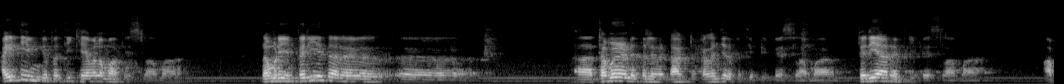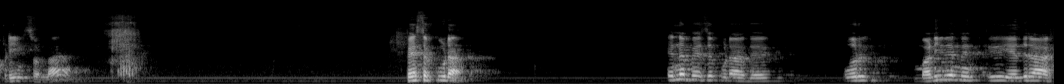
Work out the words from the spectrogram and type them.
ஐடிவிங்க பத்தி கேவலமா பேசலாமா? நம்முடைய பெரிய தர தமிழக தலைவர் டாக்டர் கலைஞரை பத்தி எப்படி பேசலாமா? பெரியார் எப்படி பேசலாமா? அப்படின்னு சொன்னா பேசக்கூடாது. என்ன பேசக்கூடாது? ஒரு மனிதனுக்கு எதிராக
